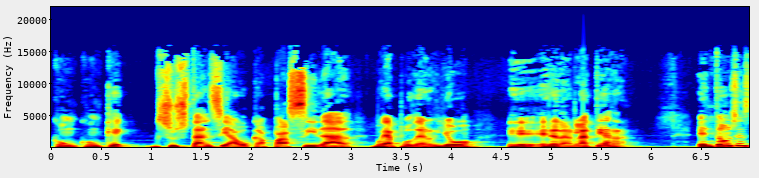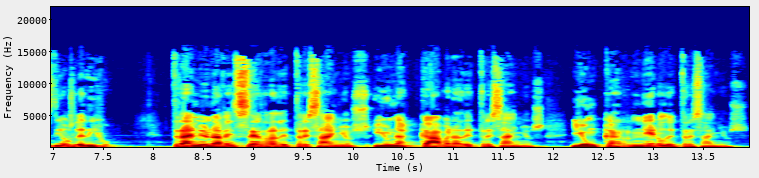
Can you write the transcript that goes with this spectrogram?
con, qué sustancia o capacidad voy a poder yo eh, heredar la tierra. Entonces Dios le dijo, tráeme una becerra de tres años y una cabra de tres años y un carnero de tres años,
